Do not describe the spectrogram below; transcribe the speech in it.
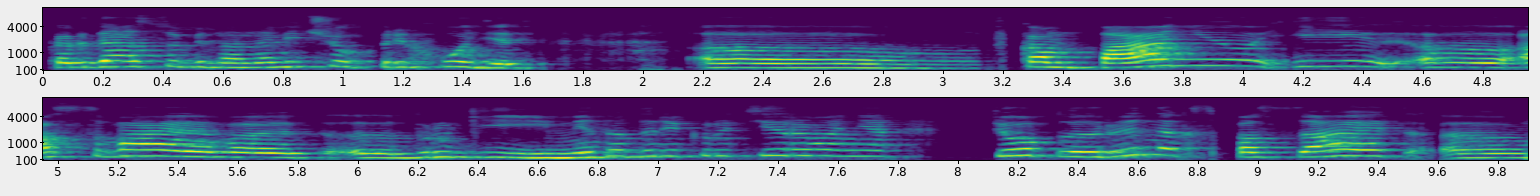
когда особенно новичок приходит э, в компанию и э, осваивает э, другие методы рекрутирования. Теплый рынок спасает, э,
